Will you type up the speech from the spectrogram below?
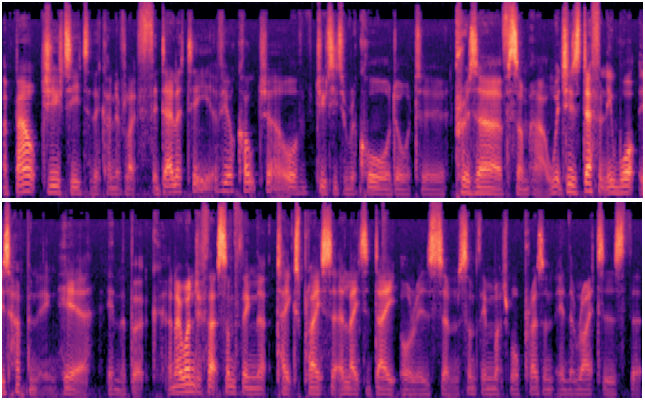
about duty to the kind of like fidelity of your culture or duty to record or to preserve somehow, which is definitely what is happening here in the book. And I wonder if that's something that takes place at a later date or is um, something much more present in the writers that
